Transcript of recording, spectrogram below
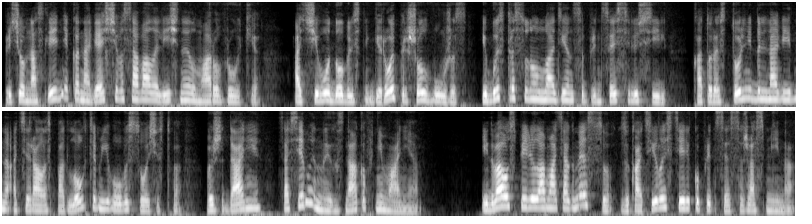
причем наследника навязчиво совала лично Элмару в руки, отчего доблестный герой пришел в ужас и быстро сунул младенца принцессе Люсиль, которая столь недальновидно отиралась под локтем его высочества в ожидании совсем иных знаков внимания. Едва успели ломать Агнессу, закатила истерику принцесса Жасмина.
